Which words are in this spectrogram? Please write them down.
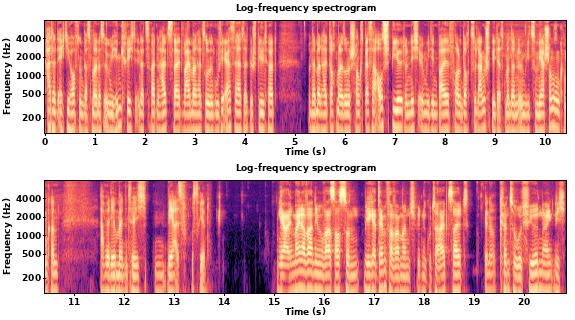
hat halt echt die Hoffnung, dass man das irgendwie hinkriegt in der zweiten Halbzeit, weil man halt so eine gute erste Halbzeit gespielt hat. Und wenn man halt doch mal so eine Chance besser ausspielt und nicht irgendwie den Ball vorne doch zu lang spielt, dass man dann irgendwie zu mehr Chancen kommen kann. Aber in dem Moment natürlich mehr als frustrierend. Ja, in meiner Wahrnehmung war es auch so ein mega Dämpfer, weil man spielt eine gute Halbzeit, genau. könnte wohl führen eigentlich.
